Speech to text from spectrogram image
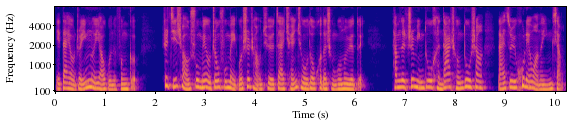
也带有着英伦摇滚的风格，是极少数没有征服美国市场却在全球都获得成功的乐队。他们的知名度很大程度上来自于互联网的影响，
